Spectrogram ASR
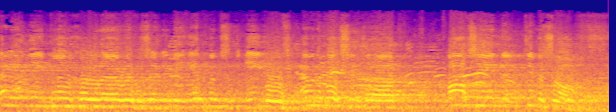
And in the blue corner representing the Edmonton Eagles Amateur Boxing Club, Martin Dimitrov.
